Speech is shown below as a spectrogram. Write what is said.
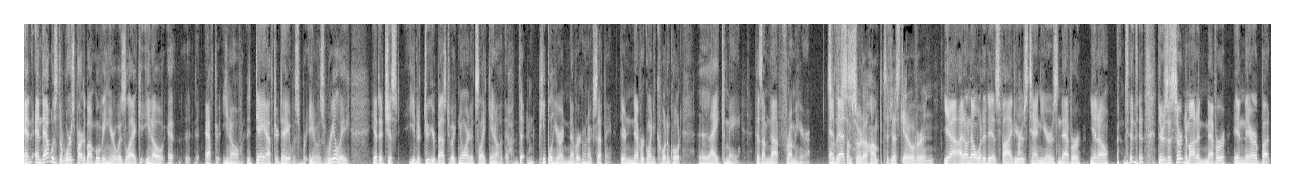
and and that was the worst part about moving here was like you know eh, after you know day after day it was it was really you had to just you know do your best to ignore it. It's like you know the, people here are never going to accept me. They're never going to quote unquote like me because i'm not from here. So And there's some sort of hump to just get over, and yeah i don't know what it is. Five years ten years never you know. There's a certain amount of never in there but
